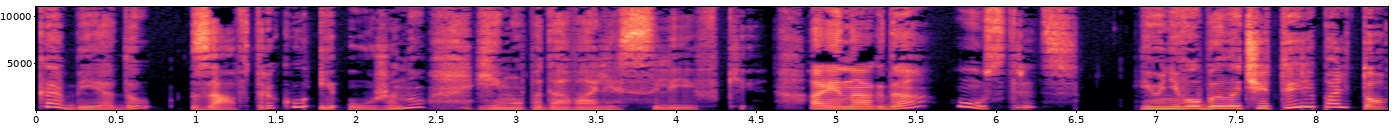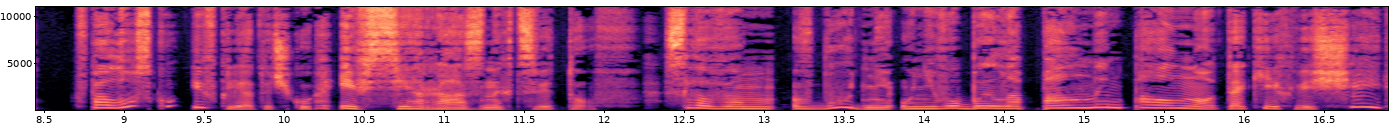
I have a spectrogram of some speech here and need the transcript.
К обеду, завтраку и ужину ему подавали сливки, а иногда устриц. И у него было четыре пальто в полоску и в клеточку, и все разных цветов. Словом, в будни у него было полным-полно таких вещей,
